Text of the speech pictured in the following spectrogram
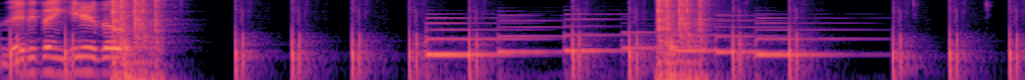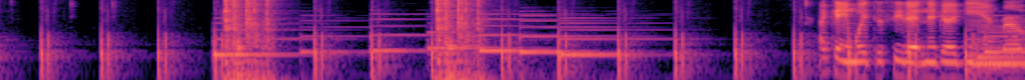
Is there anything here though? Can't wait to see that nigga again, bro.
